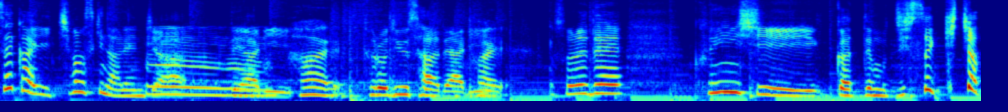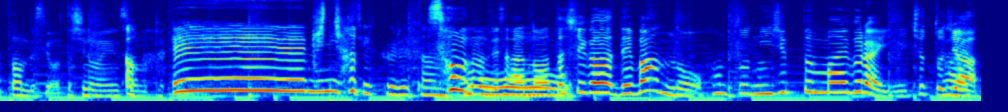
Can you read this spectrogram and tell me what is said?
世界で一番好きなアレンジャーでありはい。プロデューサーであり、はい。それでクインシーがでも実際来ちゃったんですよ私の演奏の時。えー、来ちゃ来てくれたそうなんです。あの私が出番の本当20分前ぐらいにちょっとじゃあ、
